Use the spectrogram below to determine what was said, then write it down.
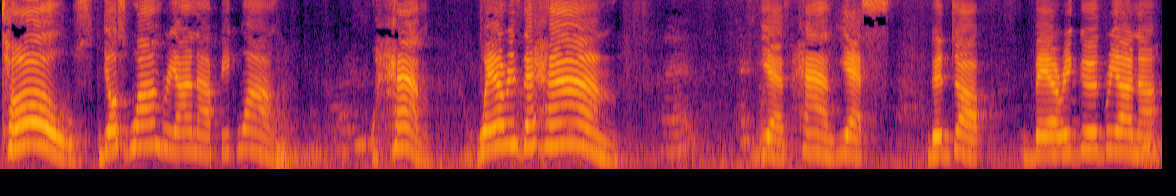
Toes. Just one, Brianna. Pick one. Hand. Where is the hand? Yes, hand. Yes. Good job. Very good, Brianna.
